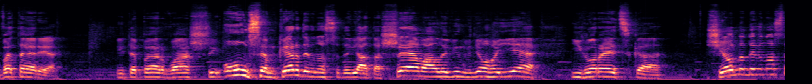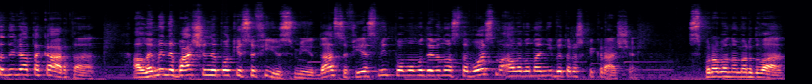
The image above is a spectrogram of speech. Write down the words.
в етері. І тепер ваші. Оу, Семкер 99 Шева, але він в нього є. Ігорецька. Ще одна 99-та карта. Але ми не бачили поки Софію Сміт. Да? Софія Сміт, по-моєму, 98, але вона ніби трошки краще. Спроба номер два.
